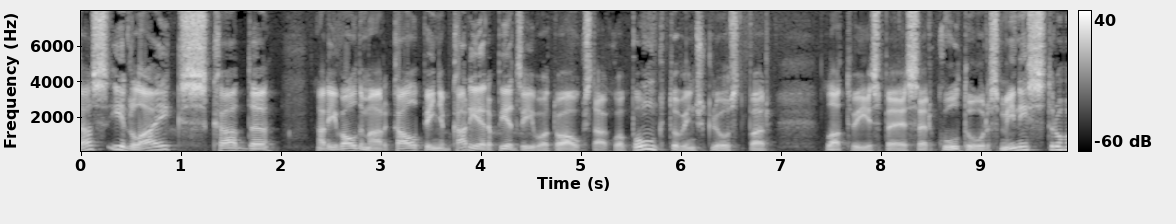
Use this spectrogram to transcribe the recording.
tas ir laiks, kad uh, Arī Valdemāra Kalpiņa karjera piedzīvo to augstāko punktu, viņš kļūst par Latvijas PSR kultūras ministru.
